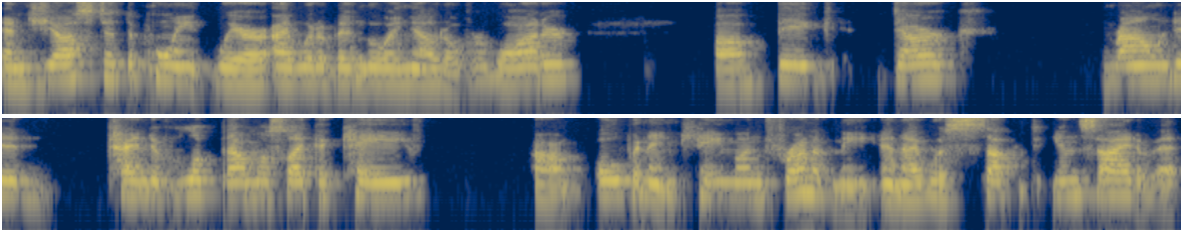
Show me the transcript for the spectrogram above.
And just at the point where I would have been going out over water, a big, dark, rounded, kind of looked almost like a cave um, opening came in front of me, and I was sucked inside of it.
